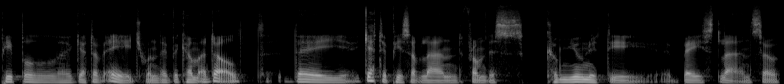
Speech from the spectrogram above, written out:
people uh, get of age, when they become adult, they get a piece of land from this community based land. So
